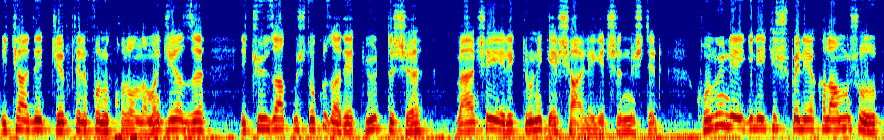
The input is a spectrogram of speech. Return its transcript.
2 adet cep telefonu kolonlama cihazı, 269 adet yurt dışı menşei elektronik eşya ile geçirilmiştir. Konuyla ilgili iki şüpheli yakalanmış olup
